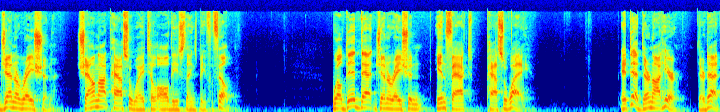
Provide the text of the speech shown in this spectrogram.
generation shall not pass away till all these things be fulfilled. Well, did that generation, in fact, pass away? It did. They're not here, they're dead.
